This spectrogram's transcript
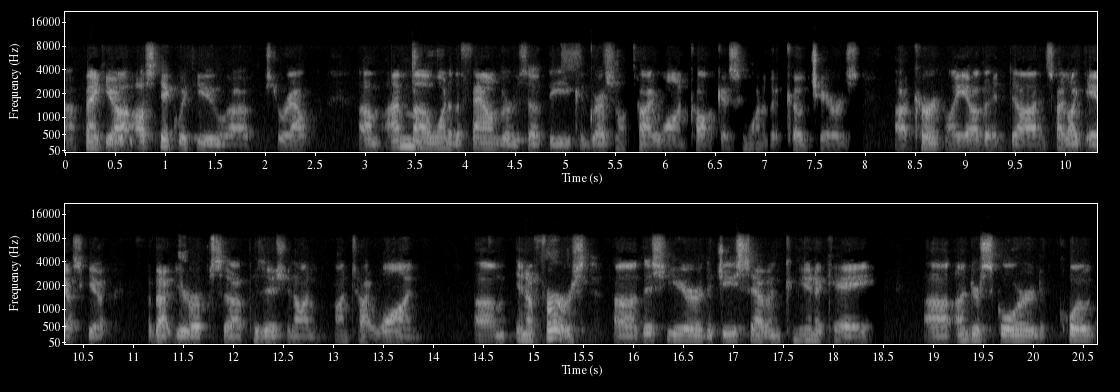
Uh, thank you. I'll, I'll, stick with you, uh, Mr. Rao. Um, I'm uh, one of the founders of the Congressional Taiwan Caucus and one of the co-chairs uh, currently of it. so I'd like to ask you about Europe's position on, on Taiwan. Um, in a first, uh, this year, the G7 communique uh, underscored, quote,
